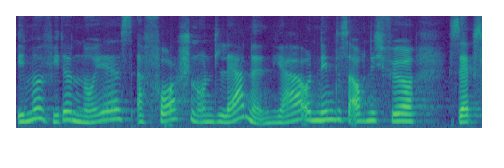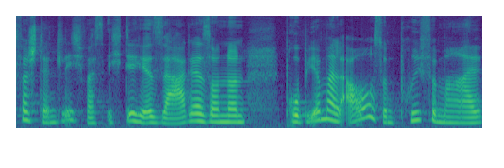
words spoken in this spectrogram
immer wieder Neues erforschen und lernen, ja, und nimm das auch nicht für selbstverständlich, was ich dir hier sage, sondern probier mal aus und prüfe mal,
